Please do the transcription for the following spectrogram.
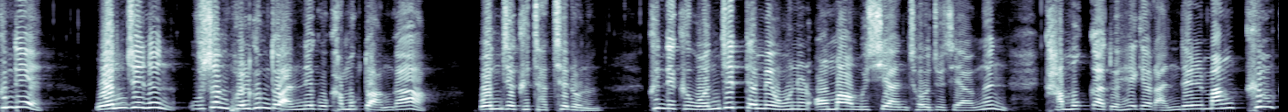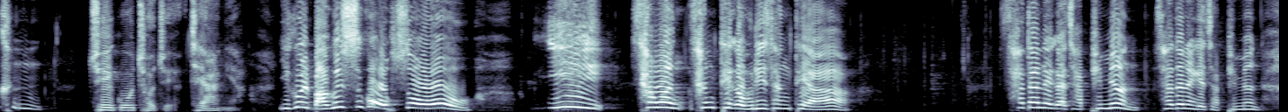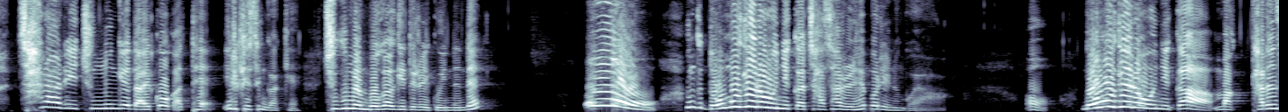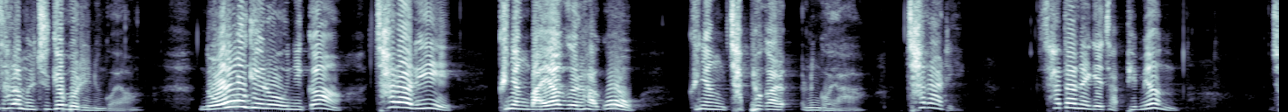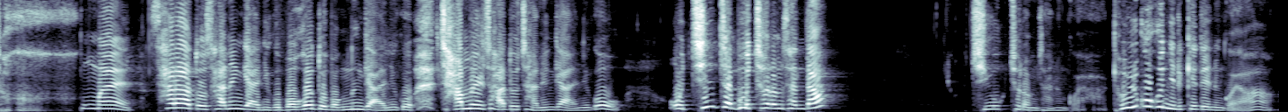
근데 원죄는 우선 벌금도 안 내고 감옥도 안 가. 원죄 그 자체로는. 근데 그 원죄 때문에 오는 어마무시한 저주 재앙은 감옥 가도 해결 안 될 만큼 큰 죄고 저주 재앙이야. 이걸 막을 수가 없어. 이 상황 상태가 우리 상태야. 사단에가 잡히면 사단에게 잡히면 차라리 죽는 게 나을 것 같아 이렇게 생각해. 죽으면 뭐가 기다리고 있는데? 오, 그러니까 너무 괴로우니까 자살을 해버리는 거야. 어, 너무 괴로우니까 막 다른 사람을 죽여버리는 거야. 너무 괴로우니까 차라리 그냥 마약을 하고 그냥 잡혀가는 거야. 차라리 사단에게 잡히면 정말 살아도 사는 게 아니고 먹어도 먹는 게 아니고 잠을 자도 자는 게 아니고 어 진짜 뭐처럼 산다? 지옥처럼 사는 거야. 결국은 이렇게 되는 거야.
